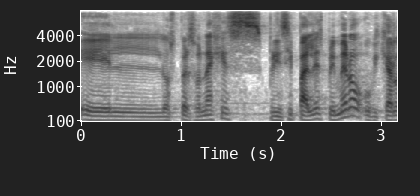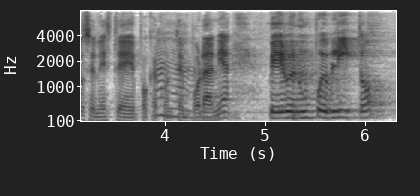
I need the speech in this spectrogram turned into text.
el, los personajes principales, primero ubicarlos en esta época uh -huh. contemporánea, pero en un pueblito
